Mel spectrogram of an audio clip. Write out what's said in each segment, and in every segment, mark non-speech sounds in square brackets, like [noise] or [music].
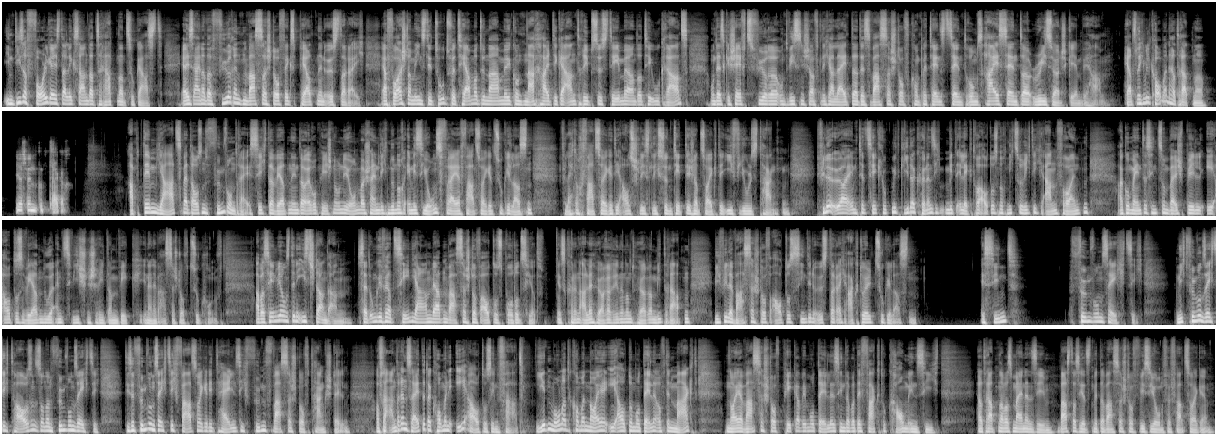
In dieser Folge ist Alexander Trattner zu Gast. Er ist einer der führenden Wasserstoffexperten in Österreich. Er forscht am Institut für Thermodynamik und nachhaltige Antriebssysteme an der TU Graz und er ist Geschäftsführer und wissenschaftlicher Leiter des Wasserstoffkompetenzzentrums High Center Research GmbH. Herzlich willkommen, Herr Trattner. Ja, schönen guten Tag auch. Ab dem Jahr 2035, da werden in der Europäischen Union wahrscheinlich nur noch emissionsfreie Fahrzeuge zugelassen, vielleicht auch Fahrzeuge, die ausschließlich synthetisch erzeugte E-Fuels tanken. Viele ÖAMTC-Clubmitglieder können sich mit Elektroautos noch nicht so richtig anfreunden. Argumente sind zum Beispiel, E-Autos wären nur ein Zwischenschritt am Weg in eine Wasserstoffzukunft. Aber sehen wir uns den Ist-Stand an. Seit ungefähr zehn Jahren werden Wasserstoffautos produziert. Jetzt können alle Hörerinnen und Hörer mitraten, wie viele Wasserstoffautos sind in Österreich aktuell zugelassen. Es sind 65. Nicht 65.000, sondern 65. Diese 65 Fahrzeuge, die teilen sich fünf Wasserstofftankstellen. Auf der anderen Seite, da kommen E-Autos in Fahrt. Jeden Monat kommen neue E-Auto-Modelle auf den Markt. Neue Wasserstoff-Pkw-Modelle sind aber de facto kaum in Sicht. Herr Trattner, was meinen Sie? Was das jetzt mit der Wasserstoffvision für Fahrzeuge?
